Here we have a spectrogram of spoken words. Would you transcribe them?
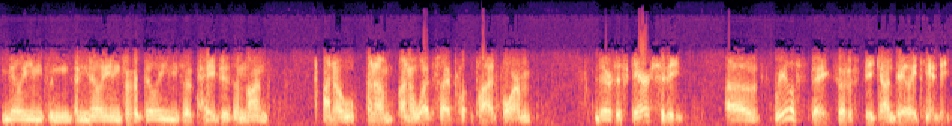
millions and, and millions or billions of pages a month on a, on a, on a website pl- platform, there's a scarcity of real estate, so to speak, on Daily Candy.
